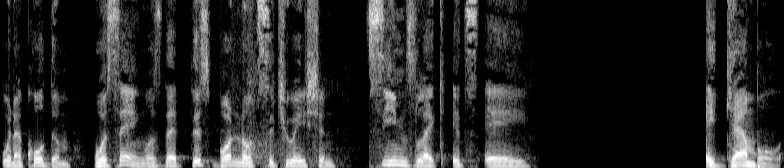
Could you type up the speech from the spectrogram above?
when I called them were saying was that this bond note situation seems like it's a a gamble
